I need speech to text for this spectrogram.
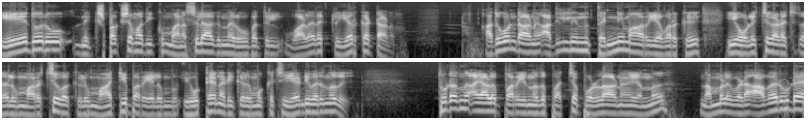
ഏതൊരു നിഷ്പക്ഷമതിക്കും മനസ്സിലാകുന്ന രൂപത്തിൽ വളരെ ക്ലിയർ കട്ടാണ് അതുകൊണ്ടാണ് അതിൽ നിന്ന് തെന്നി മാറിയവർക്ക് ഈ ഒളിച്ചു കടച്ചലും മറച്ചു വയ്ക്കലും മാറ്റി പറയലും യൂട്ടേൺ അടിക്കലും ഒക്കെ ചെയ്യേണ്ടി വരുന്നത്. തുടർന്ന് അയാൾ പറയുന്നത് പച്ച പൊള്ളാണ് എന്ന് നമ്മളിവിടെ അവരുടെ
